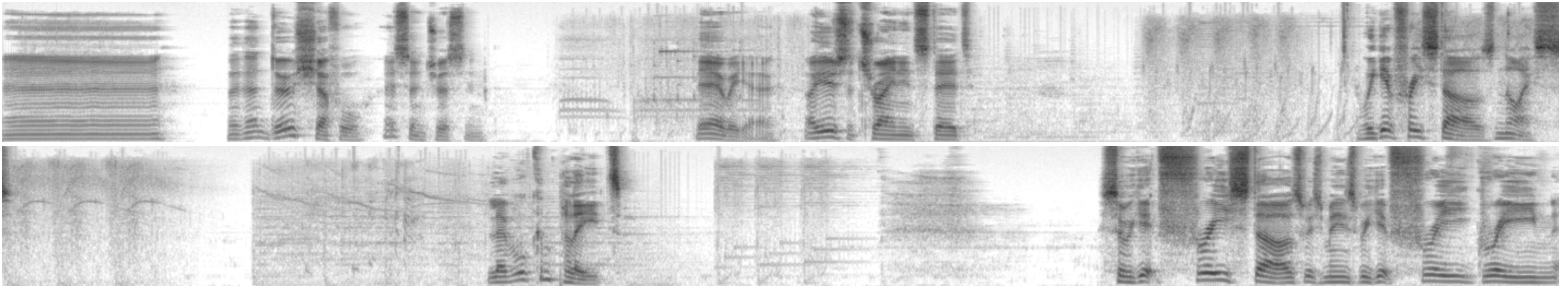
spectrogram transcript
Uh, they don't do a shuffle. That's interesting. There we go. I use the train instead. We get three stars. Nice. Level complete. So we get three stars, which means we get three green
